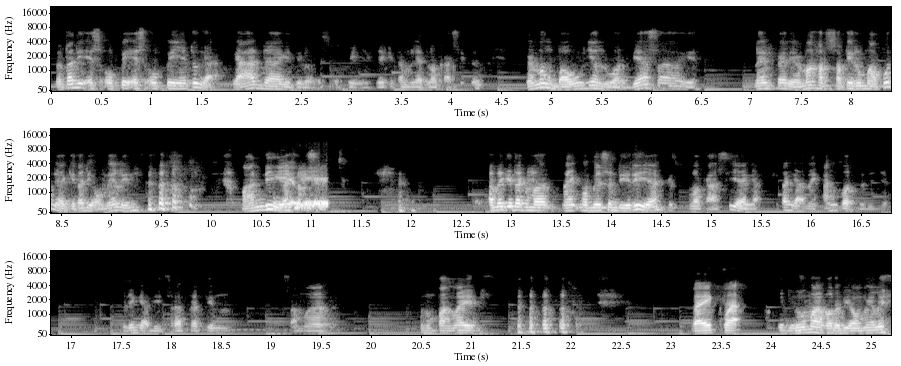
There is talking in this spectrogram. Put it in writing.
Nah, tadi SOP SOP-nya itu nggak nggak ada gitu loh SOP-nya. Jadi kita melihat lokasi itu, memang baunya luar biasa ya. Nempel ya. Memang harus sampai rumah pun ya kita diomelin. Mandi ya. Karena kita naik mobil sendiri ya ke lokasi ya nggak kita nggak naik angkot jadi jadi nggak diseretin sama penumpang lain. Baik pak. Di rumah baru diomelin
